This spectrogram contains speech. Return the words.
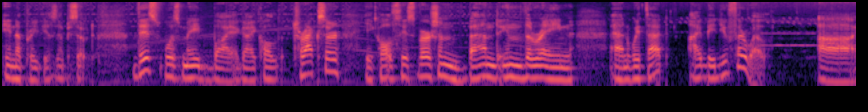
in a previous episode. This was made by a guy called Traxer. He calls his version Band in the Rain. And with that, I bid you farewell. Ah,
